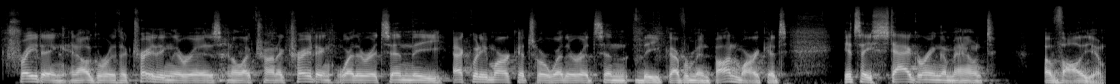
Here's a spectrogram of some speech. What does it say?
trading and algorithmic trading there is in electronic trading, whether it's in the equity markets or whether it's in the government bond markets, it's a staggering amount of volume.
